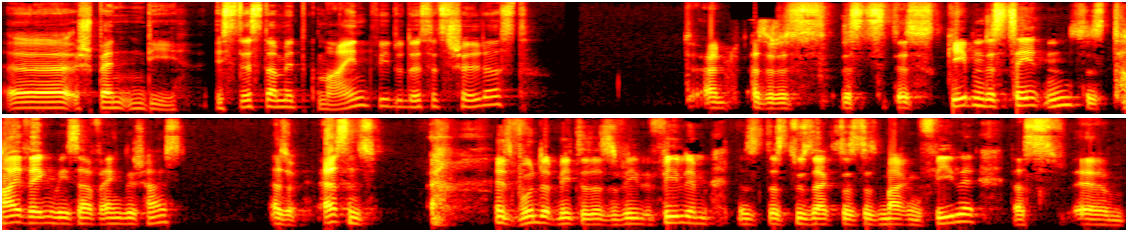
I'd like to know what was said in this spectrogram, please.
äh, spenden die. Ist das damit gemeint, wie du das jetzt schilderst? also das, das, das Geben des Zehntens, das Tithing, wie es auf Englisch heißt. Also erstens, es wundert mich, dass, viele, viele dass, dass du sagst, dass das machen viele. Das ähm,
